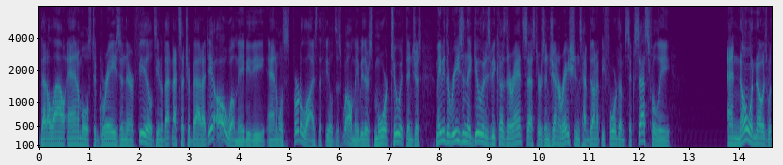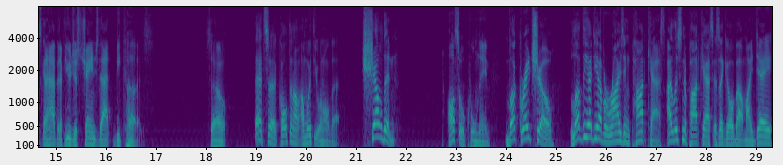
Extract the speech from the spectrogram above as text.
that allow animals to graze in their fields, you know, that, that's such a bad idea. Oh, well, maybe the animals fertilize the fields as well. Maybe there's more to it than just, maybe the reason they do it is because their ancestors and generations have done it before them successfully. And no one knows what's going to happen if you just change that because. So that's uh, Colton. I'm with you on all that. Sheldon, also a cool name. Buck, great show. Love the idea of a rising podcast. I listen to podcasts as I go about my day.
